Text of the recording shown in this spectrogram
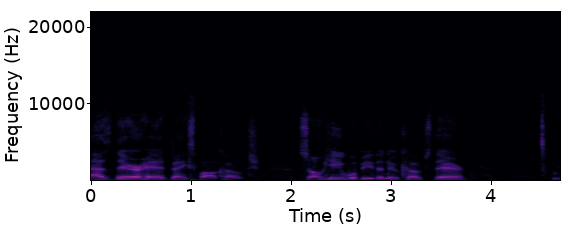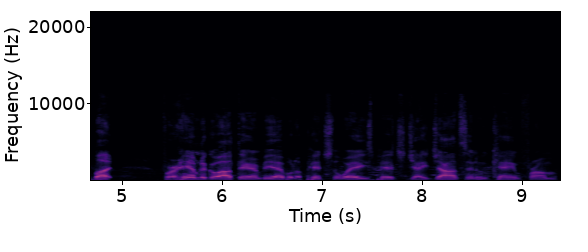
as their head baseball coach. So he will be the new coach there. But for him to go out there and be able to pitch the way he's pitched, Jay Johnson, who came from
